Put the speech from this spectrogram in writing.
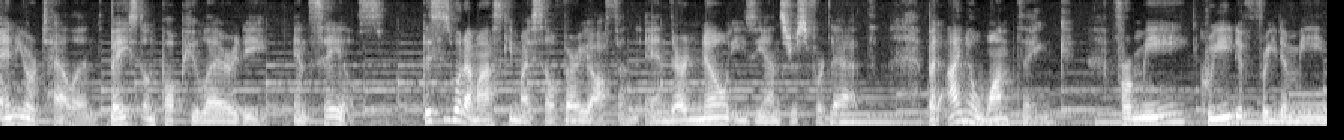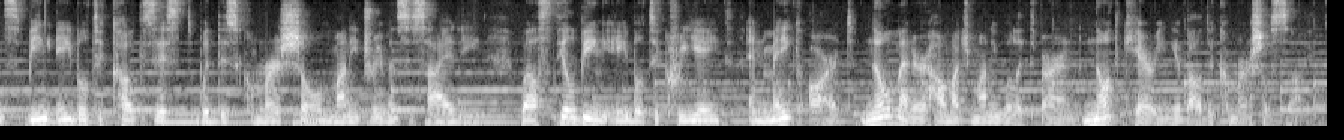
and your talent based on popularity and sales? This is what I'm asking myself very often, and there are no easy answers for that. But I know one thing. For me, creative freedom means being able to coexist with this commercial, money driven society while still being able to create and make art no matter how much money will it earn, not caring about the commercial side.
